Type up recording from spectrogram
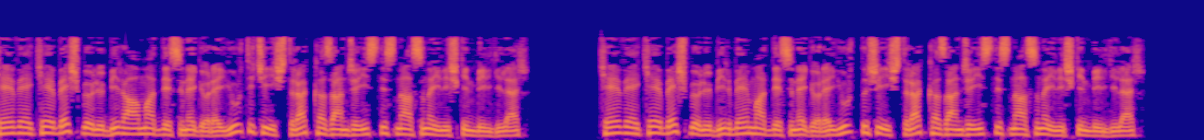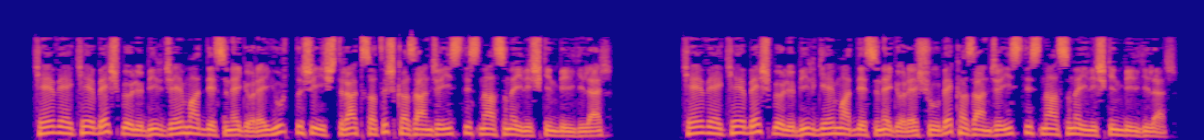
KVK 5 bölü 1 A maddesine göre yurt içi iştirak kazancı istisnasına ilişkin bilgiler, KVK 5 bölü 1 B maddesine göre yurt dışı iştirak kazancı istisnasına ilişkin bilgiler, KVK 5 bölü 1 C maddesine göre yurt dışı iştirak satış kazancı istisnasına ilişkin bilgiler, KVK 5 bölü 1 G maddesine göre şube kazancı istisnasına ilişkin bilgiler.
